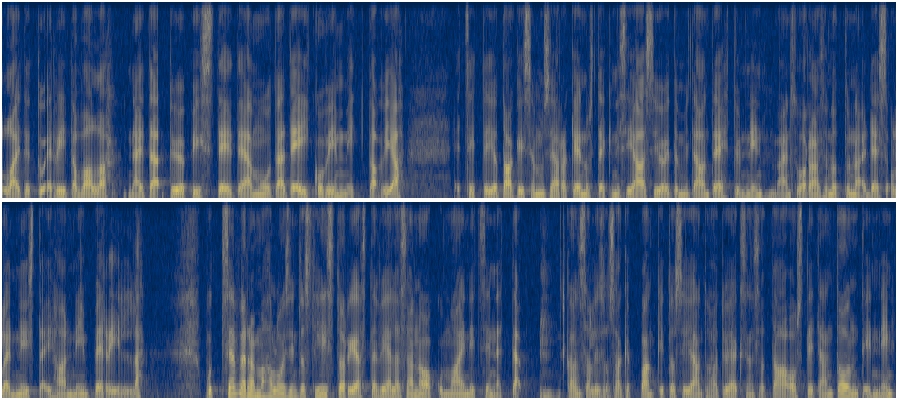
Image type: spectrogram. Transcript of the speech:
laitettu eri tavalla näitä työpisteitä ja muuta, että ei kovin mittavia. Et sitten jotakin semmoisia rakennusteknisiä asioita, mitä on tehty, niin mä en suoraan sanottuna edes ole niistä ihan niin perillä. Mutta sen verran mä haluaisin tuosta historiasta vielä sanoa, kun mainitsin, että kansallisosakepankki tosiaan 1900 osti tämän tontin, niin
